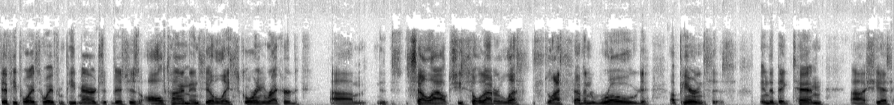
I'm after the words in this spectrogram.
50 points away from Pete Maravich's all-time NCAA scoring record. Um, sell out. She sold out her last, last seven road appearances in the Big Ten. Uh, she has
